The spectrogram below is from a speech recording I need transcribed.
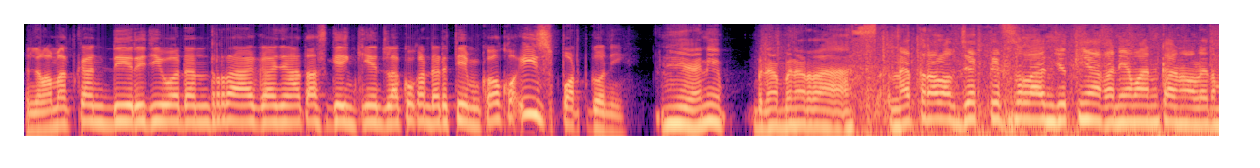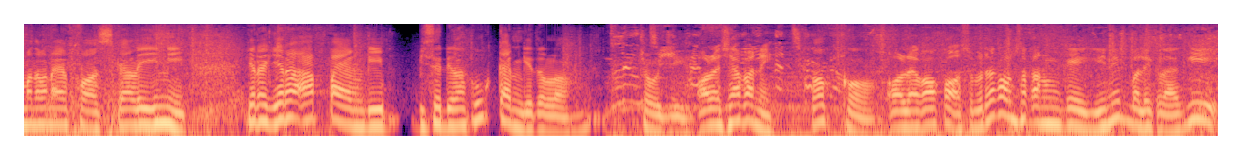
menyelamatkan diri jiwa dan raganya atas gengki yang dilakukan dari tim Koko Esport Goni. Iya ini benar-benar netral objektif selanjutnya akan diamankan oleh teman-teman Evos kali ini Kira-kira apa yang di, bisa dilakukan gitu loh Oleh siapa nih? Koko oleh Koko. Sebenarnya kalau misalkan kayak gini balik lagi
